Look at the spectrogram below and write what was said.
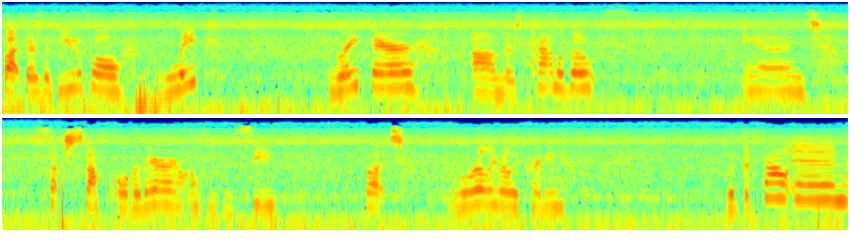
But there's a beautiful lake right there. Um, there's paddle boats and such stuff over there. I don't know if you can see, but really, really pretty. With the fountain.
